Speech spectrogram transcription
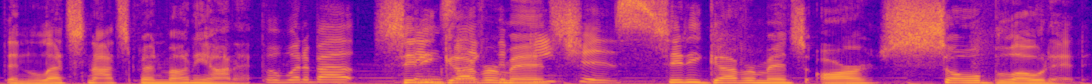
then let's not spend money on it. But what about City like governments, beaches? city governments are so bloated,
